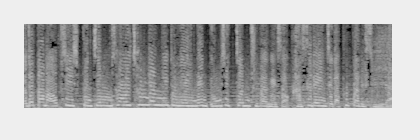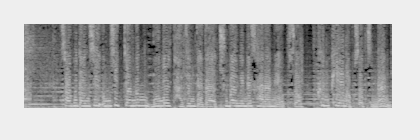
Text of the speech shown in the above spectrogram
어젯밤 9시 20분쯤 서울 청량리동에 있는 음식점 주방에서 가스레인지가 폭발했습니다. 사고 당시 음식점은 문을 닫은 데다 주방에는 사람이 없어 큰 피해는 없었지만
